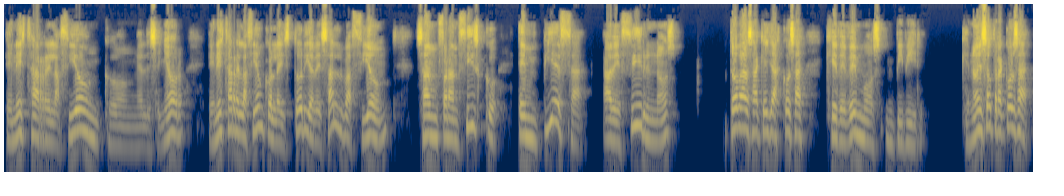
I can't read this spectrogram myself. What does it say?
en esta relación con el Señor, en esta relación con la historia de salvación, San Francisco empieza a decirnos todas aquellas cosas que debemos vivir, que no es otra cosa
